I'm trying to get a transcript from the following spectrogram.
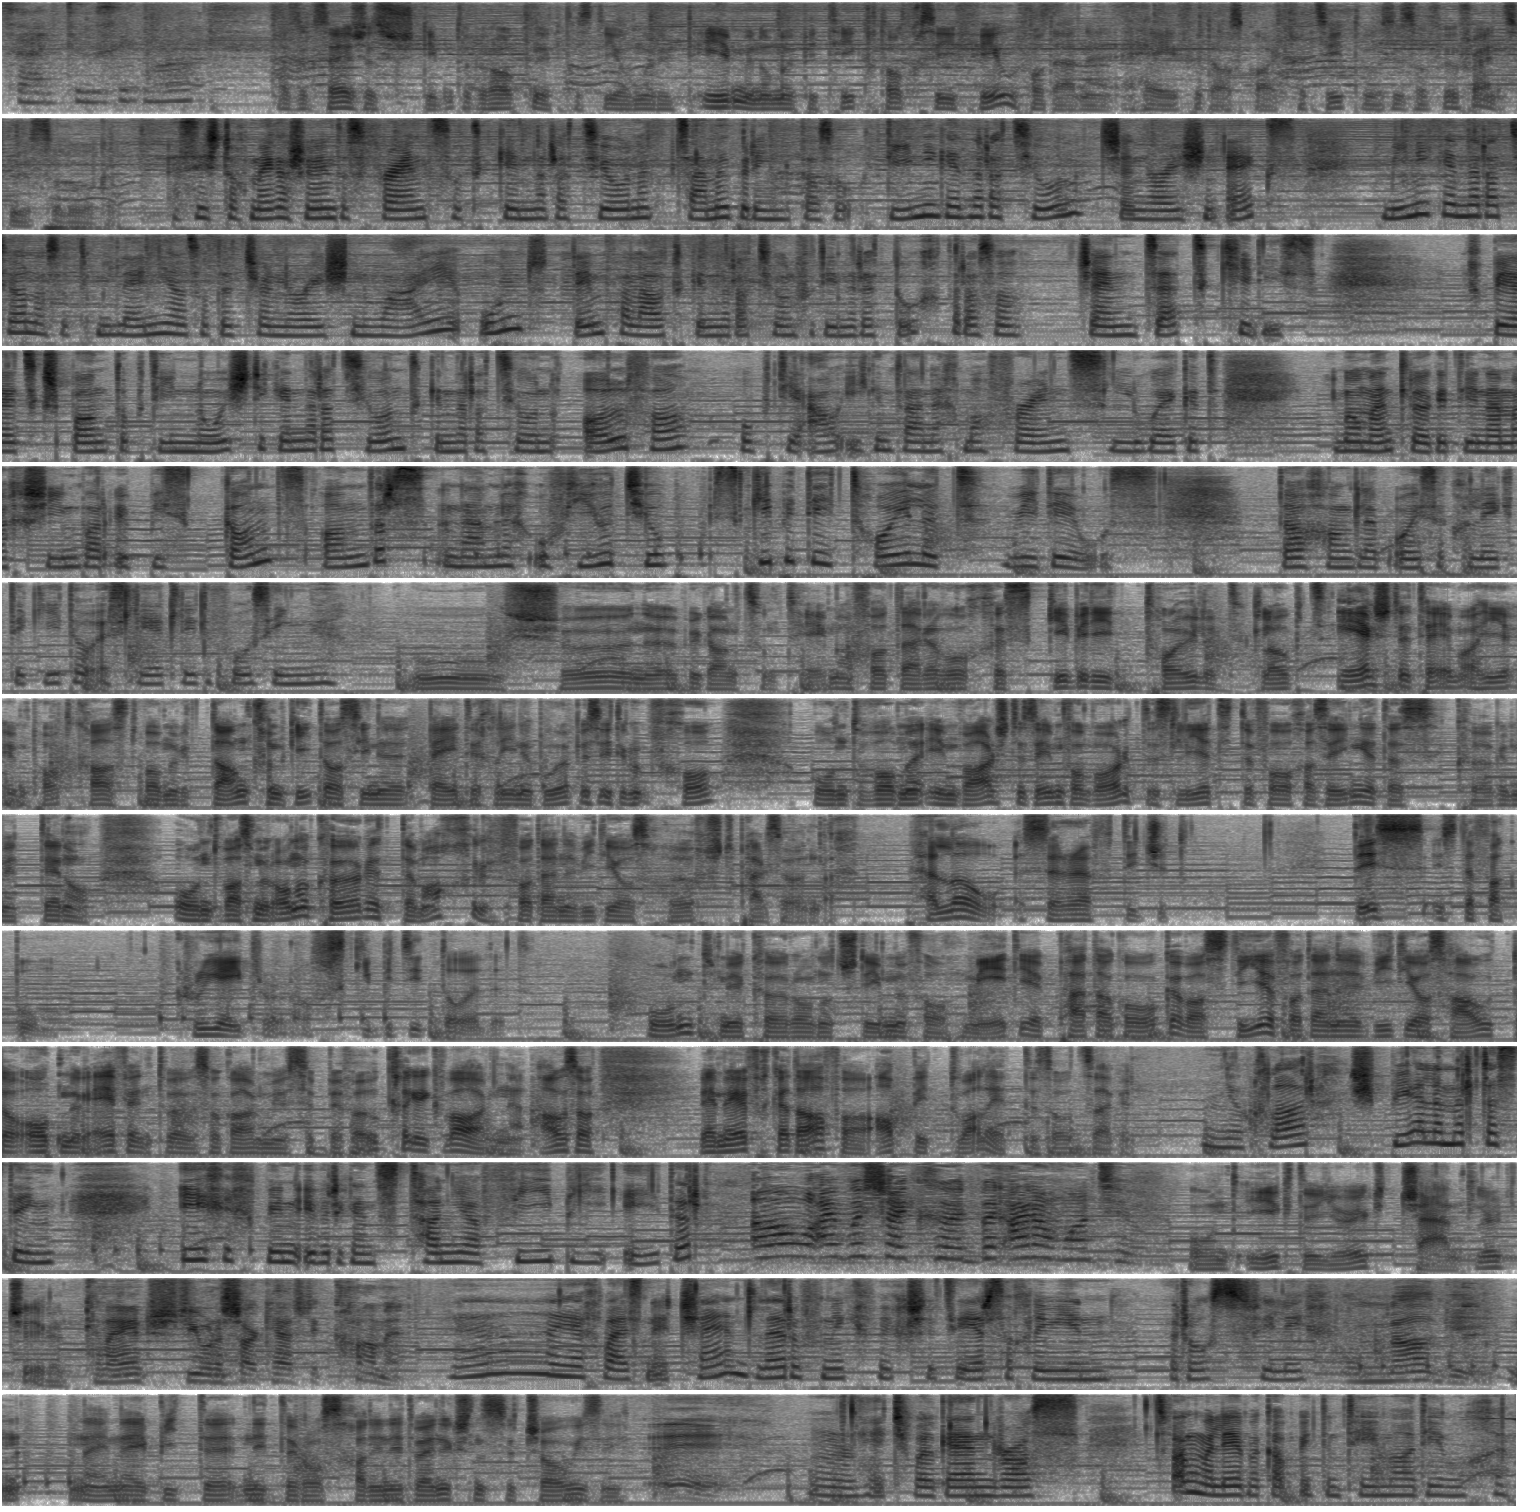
2000 Mal. Also du, es stimmt überhaupt nicht, dass die Jungen Leute immer nur bei TikTok sind. Viele von denen haben für das gar keine Zeit, weil sie so viele Friends müssen schauen Es ist doch mega schön, dass Friends so die Generationen zusammenbringt. Also deine Generation, Generation X, meine Generation, also die Millennials oder Generation Y und in dem Fall auch die Generation von deiner Tochter, also Gen Z Kiddies. Ich bin jetzt gespannt, ob die neueste Generation, die Generation Alpha, ob die auch irgendwann mal Friends schauen. Im Moment schauen die nämlich scheinbar etwas ganz anderes, nämlich auf YouTube Skibidi Toilet Videos. Da kann, glaube ich, unser Kollege Guido ein Lied davon singen. Uh, schöner Übergang zum Thema von dieser Woche. Skibidi Toilet. Ich glaube, das erste Thema hier im Podcast, wo wir dank dem Guido seinen beiden kleinen Buben sind drauf gekommen und wo man im wahrsten Sinne vom Wort ein Lied davon kann singen kann, das hören wir dann noch. Und was wir auch noch hören, der Macher von diesen Videos höchstpersönlich. Hello, SRF Digital. This is the Fuck Boom, creator of Skibidi Toilet. Und wir hören auch noch die Stimmen von Medienpädagogen, was die von diesen Videos halten, ob wir eventuell sogar müssen die Bevölkerung warnen müssen. Also, wenn wir einfach anfangen, ab in die Toilette sozusagen. Ja klar, spülen wir das Ding. Ich, ich bin übrigens Tanja Phoebe Eder. Oh, I wish I could, but I don't want to. Und ich, der Jörg Chandler Chirren. Can I interest you in a sarcastic comment? Ja, ich weiß nicht, Chandler, auf mich wirkst du jetzt eher so ein bisschen wie ein Ross vielleicht. Unagi. N nein, nein, bitte nicht der Ross. Kann ich nicht wenigstens der Joey sein? Hey. Hm, hättest du wohl gern Ross. Jetzt fangen wir lieber gerade mit dem Thema an diese Woche.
